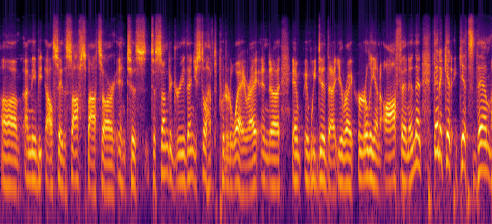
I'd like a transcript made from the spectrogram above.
uh, I maybe I'll say the soft spots are, and to to some degree, then you still have to put it away, right? And uh, and and we did that. You're right, early and often, and then then it get gets them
